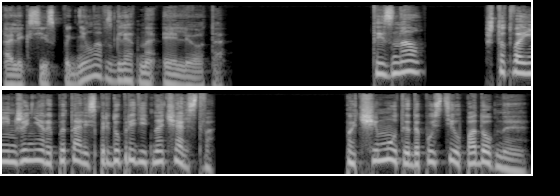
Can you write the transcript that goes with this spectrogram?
Алексис подняла взгляд на Эллиота. Ты знал, что твои инженеры пытались предупредить начальство? Почему ты допустил подобное?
